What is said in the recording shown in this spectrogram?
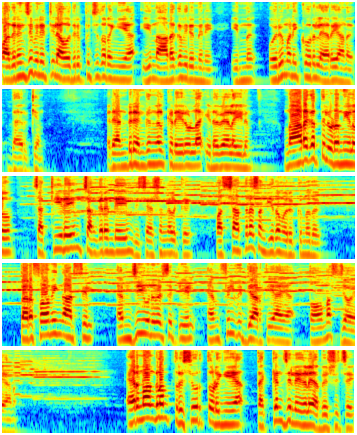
പതിനഞ്ച് മിനിറ്റിൽ അവതരിപ്പിച്ചു തുടങ്ങിയ ഈ നാടകവിരുന്നിന് ഇന്ന് ഒരു മണിക്കൂറിലേറെയാണ് ദൈർഘ്യം. രണ്ടു രംഗങ്ങൾക്കിടയിലുള്ള ഇടവേളയിലും നാടകത്തിലുടനീളവും ചക്കിയുടെയും ചങ്കരന്റെയും വിശേഷങ്ങൾക്ക് പശ്ചാത്തല സംഗീതം ഒരുക്കുന്നത് പെർഫോമിംഗ് ആർട്സിൽ എം ജി യൂണിവേഴ്സിറ്റിയിൽ എം ഫിൽ വിദ്യാർത്ഥിയായ തോമസ് ജോയാണ്. എറണാകുളം തൃശൂർ തുടങ്ങിയ തെക്കൻ ജില്ലകളെ അപേക്ഷിച്ച്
